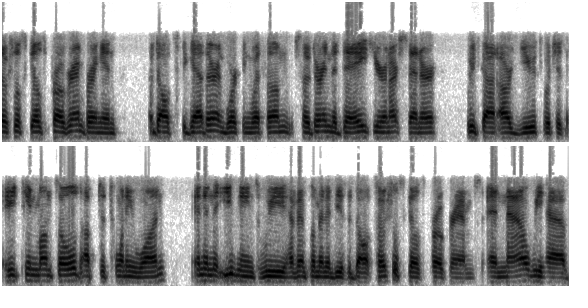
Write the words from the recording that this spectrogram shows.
social skills program, bringing adults together and working with them. So during the day here in our center, we've got our youth, which is 18 months old up to 21. And in the evenings, we have implemented these adult social skills programs. And now we have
